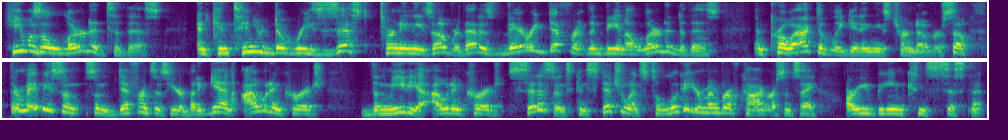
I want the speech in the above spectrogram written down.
he was alerted to this and continued to resist turning these over. That is very different than being alerted to this and proactively getting these turned over. So there may be some some differences here, but again, I would encourage the media, I would encourage citizens, constituents to look at your member of Congress and say, are you being consistent?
